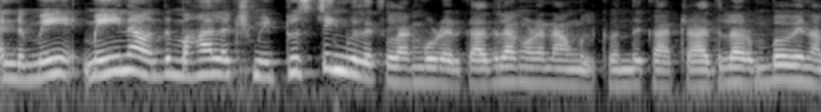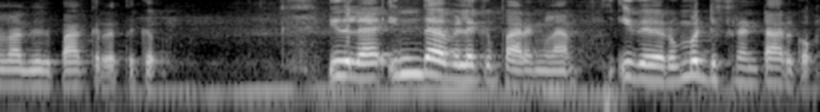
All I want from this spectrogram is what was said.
அண்டு மெ மெயினாக வந்து மகாலட்சுமி ட்விஸ்டிங் விளக்கெலாம் கூட இருக்குது அதெல்லாம் கூட நான் உங்களுக்கு வந்து காட்டுறேன். அதெல்லாம் ரொம்பவே நல்லா இருந்தது பார்க்குறதுக்கு. இதில் இந்த விளக்கு பாருங்களேன். இது ரொம்ப டிஃப்ரெண்ட்டாக இருக்கும்.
